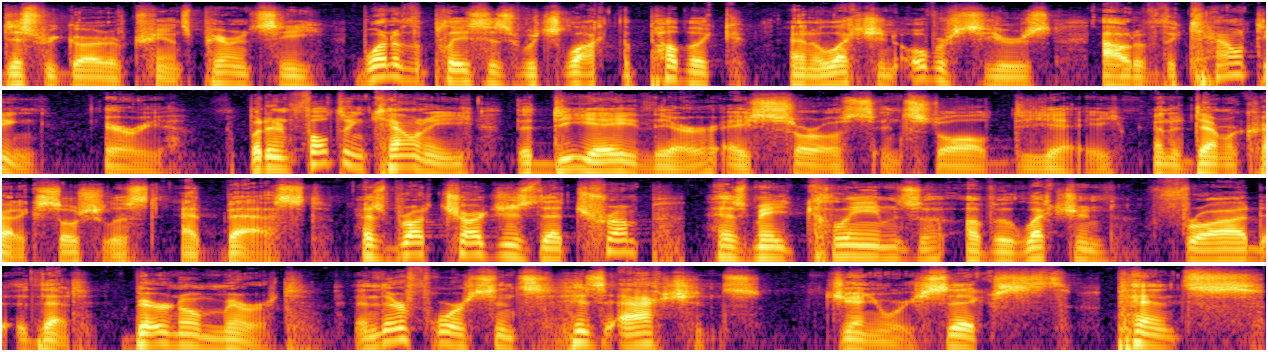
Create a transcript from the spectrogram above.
disregard of transparency, one of the places which locked the public and election overseers out of the counting area. But in Fulton County, the DA there, a Soros installed DA and a Democratic Socialist at best, has brought charges that Trump has made claims of election fraud that bear no merit. And therefore, since his actions, January 6th, Pence,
